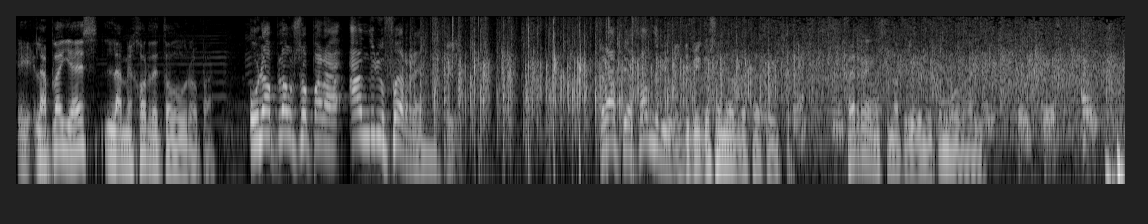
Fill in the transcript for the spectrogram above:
eh, la playa es la mejor de toda Europa. Un aplauso para Andrew Ferren. Gracias, Andrew. El típico señor de Frejulfe. Ferren es un apellido muy común ahí.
